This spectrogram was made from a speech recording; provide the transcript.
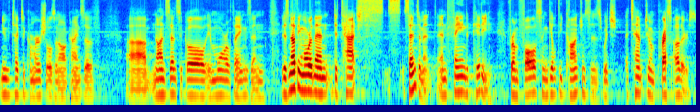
new types of commercials and all kinds of um, nonsensical, immoral things. And it is nothing more than detached s- sentiment and feigned pity from false and guilty consciences which attempt to impress others.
